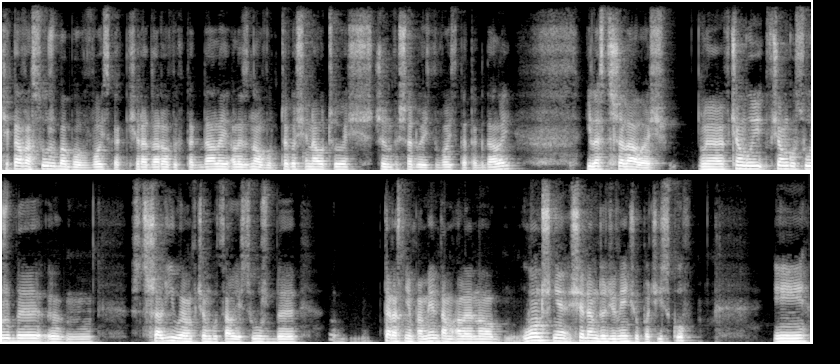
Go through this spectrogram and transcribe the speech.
Ciekawa służba, bo w wojskach jakichś radarowych i tak dalej, ale znowu, czego się nauczyłeś, z czym wyszedłeś z wojska i tak dalej? Ile strzelałeś? E, W ciągu, w ciągu służby strzeliłem w ciągu całej służby, teraz nie pamiętam, ale no łącznie 7 do 9 pocisków i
